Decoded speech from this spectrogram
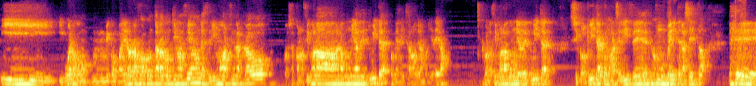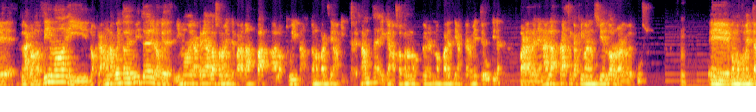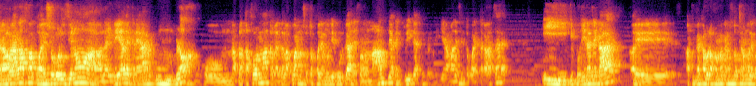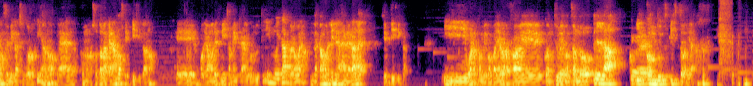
Y, bueno, como mi compañero Rafa contará a continuación, decidimos al fin y al cabo, pues conocimos la, la comunidad de Twitter, porque en Instagram no teníamos idea, conocimos la comunidad de Twitter, psicotwitter, como ahora se dice comúnmente, la sexta, eh, la conocimos y nos creamos una cuenta de Twitter y lo que decidimos era crearla solamente para dar paz a los tweets que a nosotros nos parecían interesantes y que a nosotros nos, nos parecían realmente útiles para rellenar las prácticas que iban siendo a lo largo del curso. Eh, como comentará ahora Rafa, pues eso evolucionó a la idea de crear un blog o una plataforma a través de la cual nosotros podíamos divulgar de forma más amplia que en Twitter, que permitiera más de 140 caracteres y que pudiera llegar, eh, al fin y al cabo, la forma que nosotros tenemos de concebir la psicología, ¿no? Que es como nosotros la queramos, científica, ¿no? Que podríamos definir también que es el conductismo y tal, pero bueno, al fin y al cabo, en líneas generales, científica. Y bueno, pues mi compañero Rafa eh, continúe contando la pues, historia.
